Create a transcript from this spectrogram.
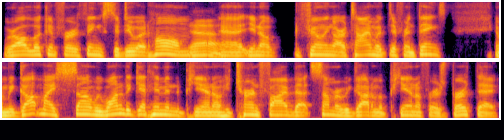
we're all looking for things to do at home. Yeah. Uh, you know, filling our time with different things. And we got my son, we wanted to get him into piano. He turned five that summer. We got him a piano for his birthday.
